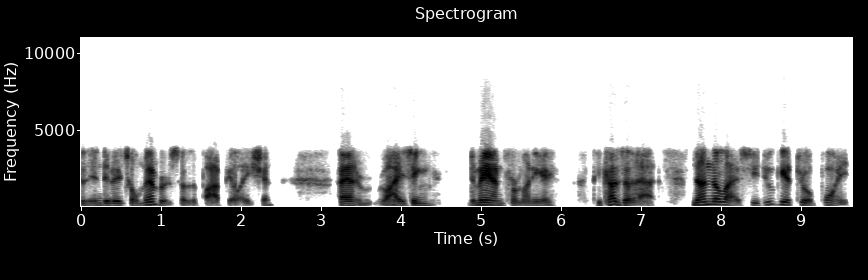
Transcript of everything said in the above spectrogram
for the individual members of the population and rising demand for money because of that. Nonetheless, you do get to a point.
